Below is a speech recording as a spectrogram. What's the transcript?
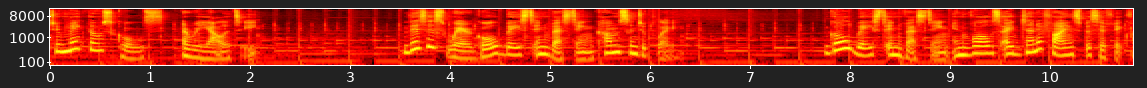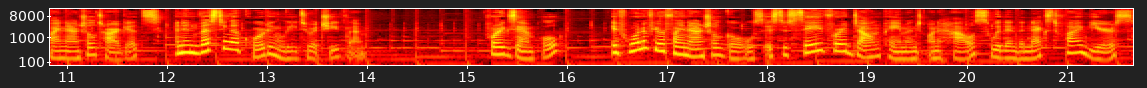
to make those goals a reality. This is where goal based investing comes into play. Goal based investing involves identifying specific financial targets and investing accordingly to achieve them. For example, if one of your financial goals is to save for a down payment on a house within the next five years,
